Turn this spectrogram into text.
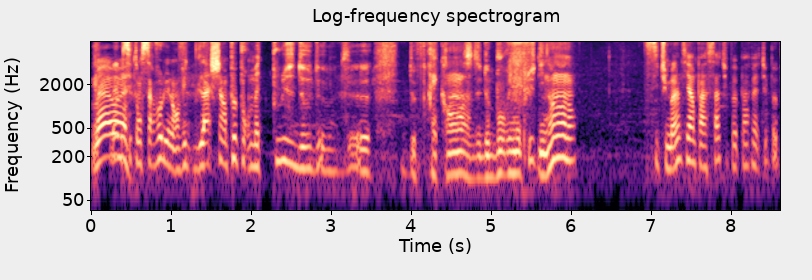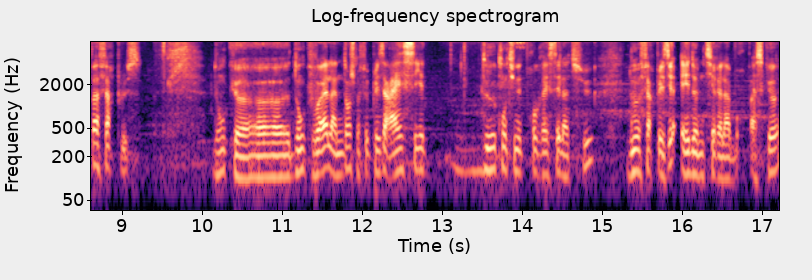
Même si ton cerveau lui a envie de lâcher un peu pour mettre plus de de, de, de fréquence, de, de bourriner plus, je dis non non non. Si tu maintiens pas ça, tu peux pas tu peux pas faire plus. Donc euh, donc voilà, là-dedans je me fais plaisir à essayer de continuer de progresser là-dessus, de me faire plaisir et de me tirer la bourre parce que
